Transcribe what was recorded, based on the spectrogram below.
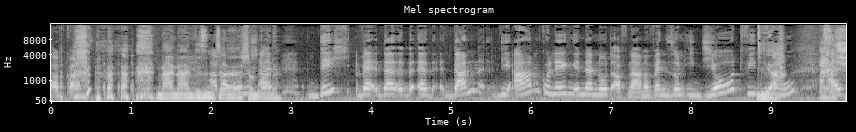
Oh Gott. nein, nein, wir sind äh, schon Scheiß, beide. dich, da, äh, dann die armen Kollegen in der Notaufnahme, wenn so ein Idiot wie Ja. du als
